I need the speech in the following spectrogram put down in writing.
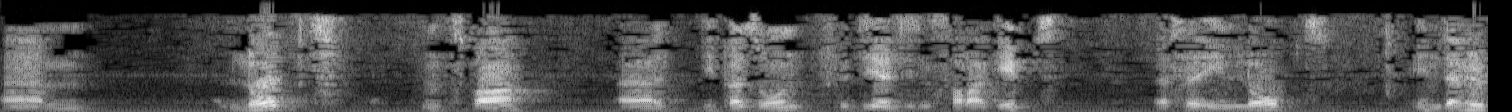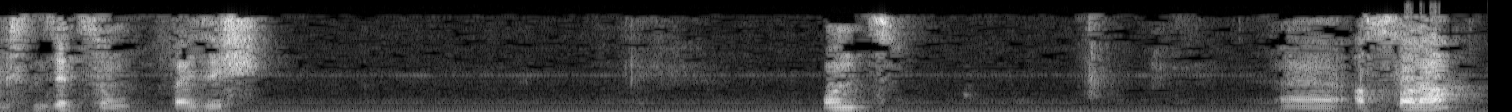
ähm, lobt, und zwar äh, die Person, für die er diesen Salah gibt, dass er ihn lobt in der höchsten Sitzung bei sich. Und äh, As-Salah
